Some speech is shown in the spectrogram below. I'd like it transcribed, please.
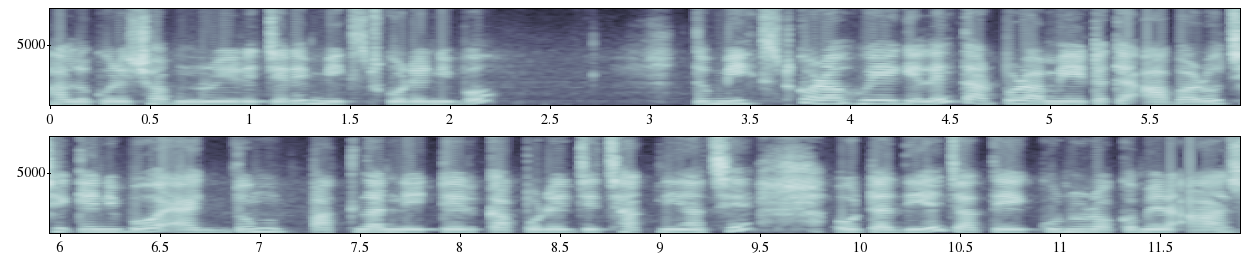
ভালো করে সব নেড়ে চেড়ে মিক্সড করে নিব। তো মিক্সড করা হয়ে গেলে তারপর আমি এটাকে আবারও ছেঁকে নিব একদম পাতলা নেটের কাপড়ের যে ছাকনি আছে, ওটা দিয়ে যাতে কোনো রকমের আশ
